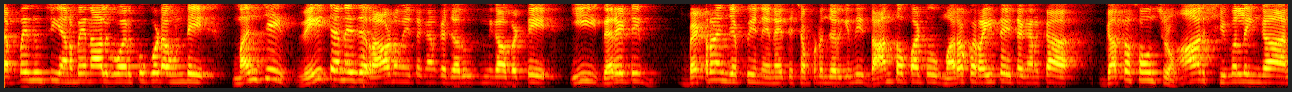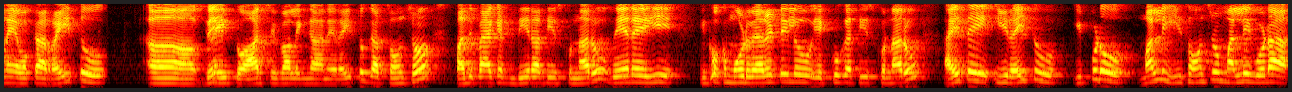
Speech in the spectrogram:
డెబ్బై నుంచి ఎనభై నాలుగు వరకు కూడా ఉండి మంచి వెయిట్ అనేది రావడం అయితే కనుక జరుగుతుంది కాబట్టి ఈ వెరైటీ బెటర్ అని చెప్పి నేనైతే చెప్పడం జరిగింది. దాంతోపాటు మరొక రైతు అయితే కనుక గత సంవత్సరం ఆర్ శివలింగ అనే ఒక రైతు రైతు ఆర్ శివలింగ అనే రైతు గత సంవత్సరం పది ప్యాకెట్ ధీరా తీసుకున్నారు. వేరే ఈ- ఇంకొక మూడు వెరైటీలు ఎక్కువగా తీసుకున్నారు. అయితే ఈ రైతు ఇప్పుడు మళ్ళీ ఈ సంవత్సరం మళ్ళీ కూడా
